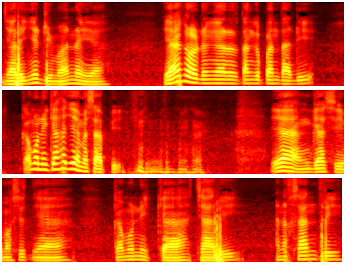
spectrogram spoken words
Nyarinya di mana ya? Ya kalau dengar tanggapan tadi, kamu nikah aja sama sapi. ya enggak sih maksudnya. Kamu nikah cari anak santri.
